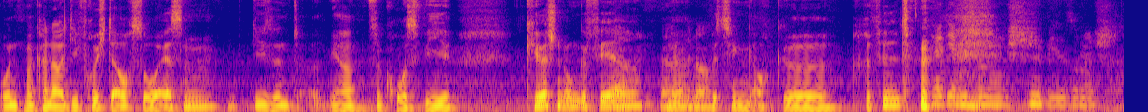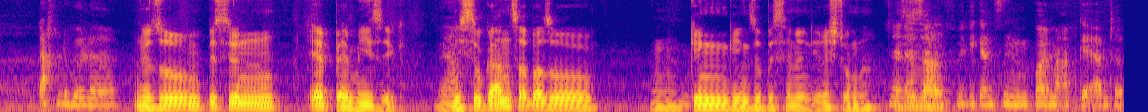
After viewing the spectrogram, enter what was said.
Und man kann halt die Früchte auch so essen. Die sind äh, ja so groß wie Kirschen ungefähr. Ja, ja, ne? genau. Bisschen auch geriffelt. Ja, die haben so, ein, so eine Stachelhülle. Ja, so ein bisschen erdbeermäßig. Ja. Nicht so ganz, aber so Mhm. ging, ging so ein bisschen in die Richtung, ne? Ja, Sie da haben sahen- wir die ganzen Bäume abgeerntet.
